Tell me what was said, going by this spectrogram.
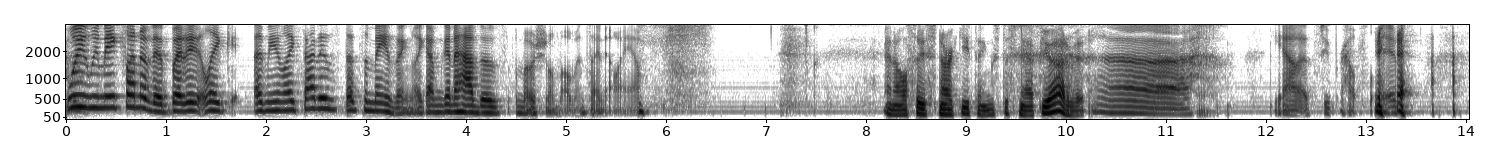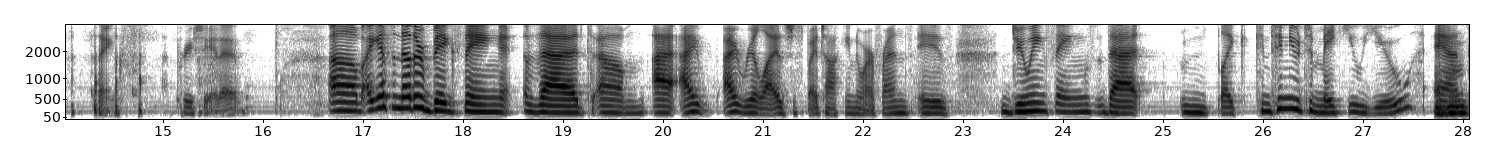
We we make fun of it, but it like I mean, like that is that's amazing. Like I'm gonna have those emotional moments. I know I am. And I'll say snarky things to snap you out of it. Uh, yeah, that's super helpful, Dave. Thanks. Appreciate it. Um, I guess another big thing that um, I, I I realized just by talking to our friends is doing things that mm, like continue to make you you and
